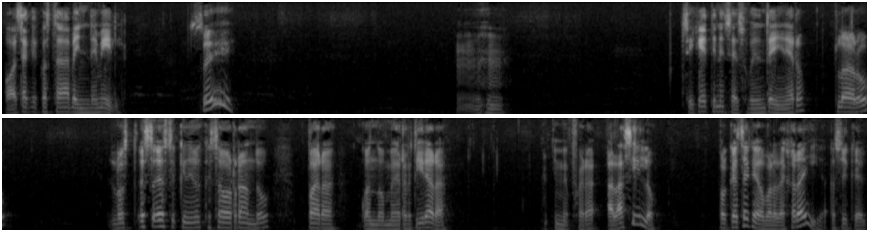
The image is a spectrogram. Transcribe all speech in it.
O sea que costaba veinte mil. Sí. ¿Sí que tienes el suficiente dinero? Claro. Los, este, este dinero que estaba ahorrando para cuando me retirara y me fuera al asilo. Porque este que para dejar ahí. Así que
